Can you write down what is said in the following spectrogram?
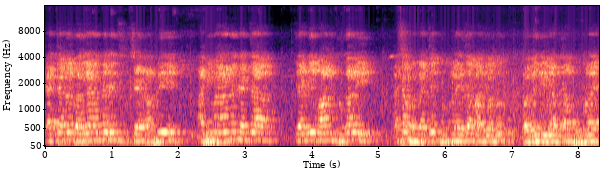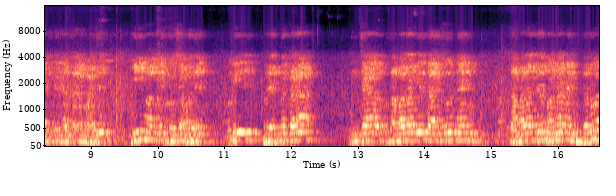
त्यांच्याकडे बघल्यानंतर आपली अभिमानानं त्यांच्या त्यांनी मान झुकावी अशा प्रकारचे पुतळ्याच्या माध्यमातून भव्य दिव्य असा पुतळा या ठिकाणी असायला पाहिजे. ही मागणी भविष्यामध्ये तुम्ही प्रयत्न करा. तुमच्या समाजातील दायित्व नाही. समाजातील म्हणणार नाही सर्व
